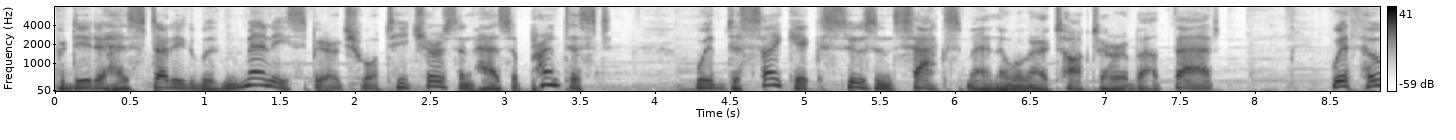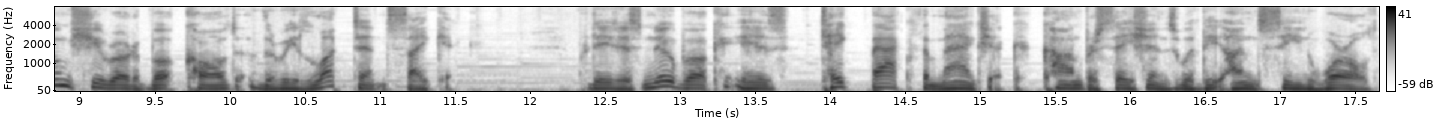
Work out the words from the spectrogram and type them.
Perdita has studied with many spiritual teachers and has apprenticed with the psychic Suzan Saxman, and we're going to talk to her about that, with whom she wrote a book called The Reluctant Psychic. Perdita's new book is Take Back the Magic Conversations with the Unseen World,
